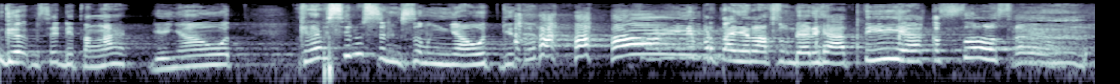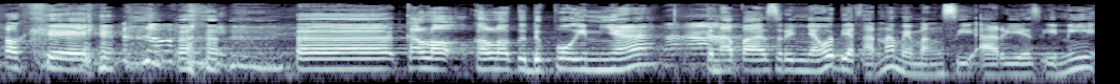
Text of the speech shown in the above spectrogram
enggak misalnya di tengah dia nyaut. Kenapa sih lu seneng seneng nyaut gitu? Sorry, ini pertanyaan langsung dari hati ya kesel saya. Oke. Eh, kalau kalau to the pointnya Ah, kenapa sering nyaut? Ya karena memang si Aries ini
